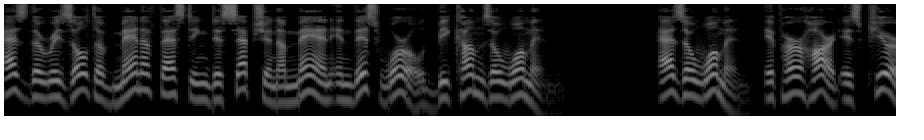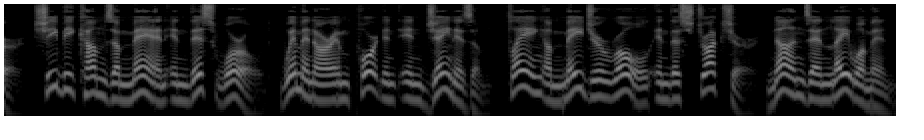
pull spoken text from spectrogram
As the result of manifesting deception a man in this world becomes a woman. As a woman, if her heart is pure, she becomes a man in this world. Women are important in Jainism, playing a major role in the structure, nuns and laywomen,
